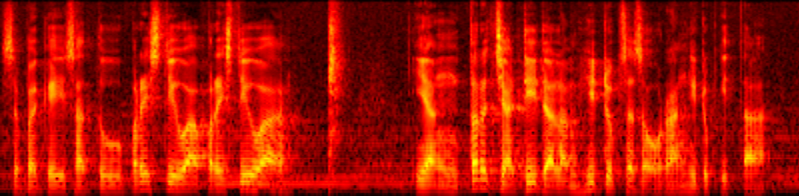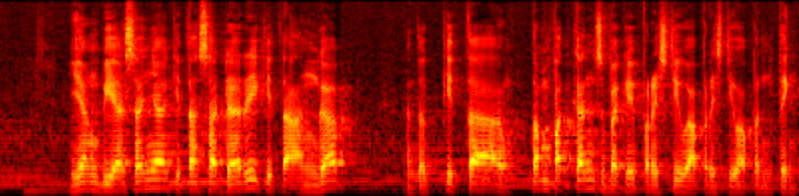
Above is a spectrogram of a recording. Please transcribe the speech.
sebagai satu peristiwa-peristiwa yang terjadi dalam hidup seseorang, hidup kita, yang biasanya kita sadari, kita anggap, atau kita tempatkan sebagai peristiwa-peristiwa penting.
